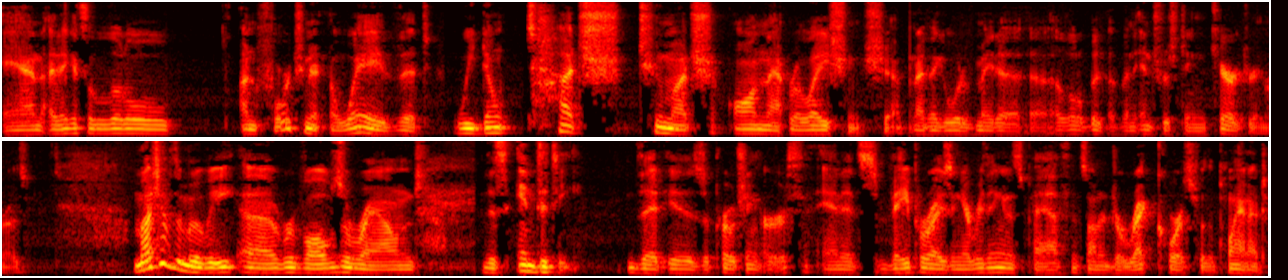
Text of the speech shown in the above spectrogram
And I think it's a little unfortunate in a way that we don't touch too much on that relationship. And I think it would have made a, a little bit of an interesting character in Rose. Much of the movie uh, revolves around this entity that is approaching Earth, and it's vaporizing everything in its path. It's on a direct course for the planet.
